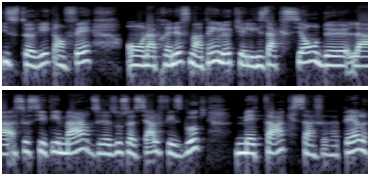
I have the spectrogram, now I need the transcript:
historique. En fait, on apprenait ce matin là, que les actions de la société mère du réseau social Facebook, Meta, qui ça, s'appelle,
